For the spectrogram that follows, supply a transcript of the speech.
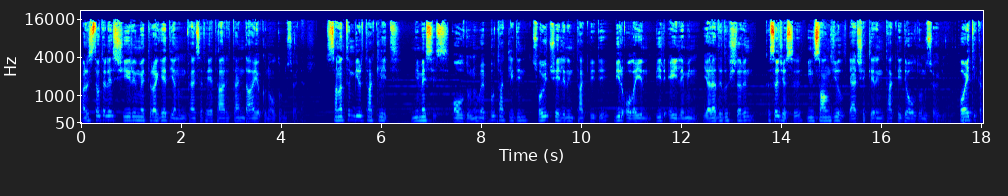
Aristoteles şiirin ve tragedyanın felsefeye tarihten daha yakın olduğunu söyler. Sanatın bir taklit, mimesis olduğunu ve bu taklidin soyut şeylerin taklidi, bir olayın, bir eylemin, yaratılışların, kısacası insancıl gerçeklerin taklidi olduğunu söylüyor. Poetika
